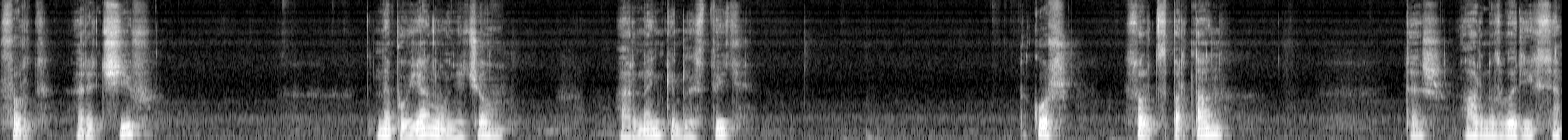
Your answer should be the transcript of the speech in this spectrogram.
сорт Red не пов'януло нічого. Гарненьке блистить. Також сорт Спартан теж гарно зберігся.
